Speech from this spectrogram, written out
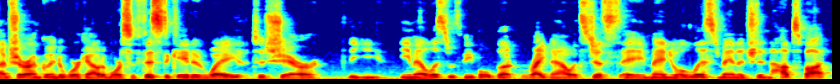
I'm sure I'm going to work out a more sophisticated way to share the email list with people, but right now it's just a manual list managed in HubSpot.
